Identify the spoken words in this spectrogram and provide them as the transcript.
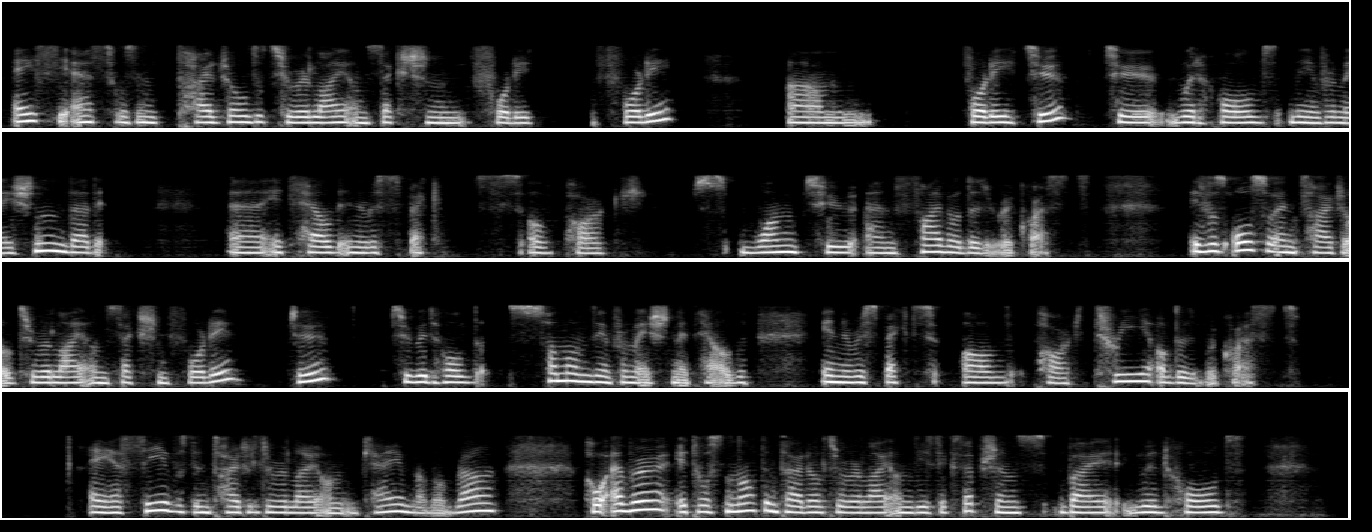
ACS was entitled to rely on Section 40, 40, um, 42 to withhold the information that it, uh, it held in respect of parts 1, 2, and 5 of the request. It was also entitled to rely on Section 42 to withhold some of the information it held in respect of Part 3 of the request. ASC was entitled to rely on okay, blah, blah, blah. However, it was not entitled to rely on these exceptions by withhold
